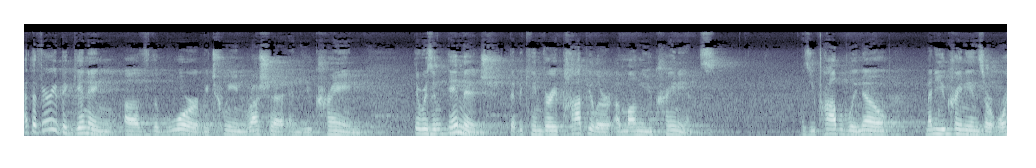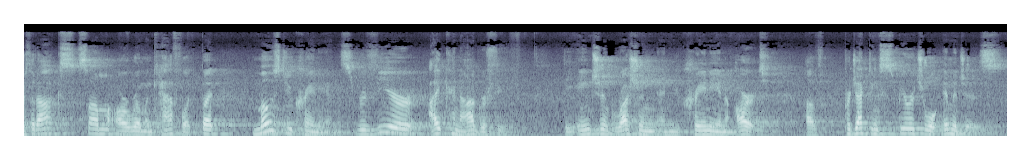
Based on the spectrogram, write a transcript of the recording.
At the very beginning of the war between Russia and Ukraine, there was an image that became very popular among Ukrainians. As you probably know, many Ukrainians are Orthodox, some are Roman Catholic, but most Ukrainians revere iconography, the ancient Russian and Ukrainian art of projecting spiritual images,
